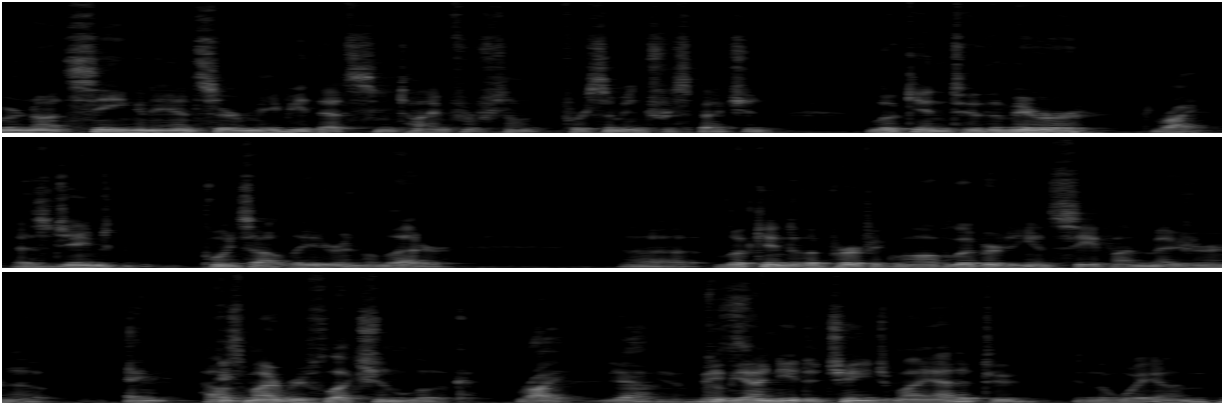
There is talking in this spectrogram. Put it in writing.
we're not seeing an answer, maybe that's some time for some for some introspection. Look into the mirror, Right. as James points out later in the letter. Uh, look into the perfect law of liberty and see if I'm measuring up. And How's my reflection look? right, yeah. You know, maybe I need to change my attitude in the way I'm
